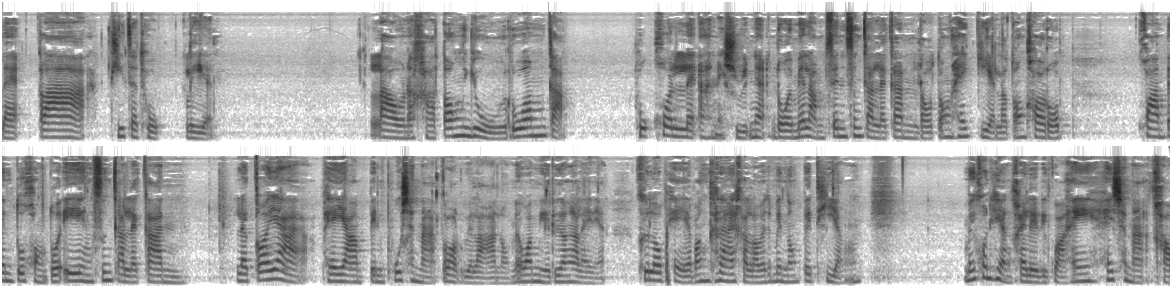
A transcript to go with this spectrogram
และกล้าที่จะถูกเกลียด เรานะคะต้องอยู่ร่วมกับทุกคนเลยอะในชีวิตเนี่ยโดยไม่ล้ำเส้นซึ่งกันและกัน เราต้องให้เกียรติเราต้องเคารพ ความเป็นตัวของตัวเองซึ่งกันและกัน แล้วก็อย่าพยายามเป็นผู้ชนะตลอดเวลาเนาะไม่ว่ามีเรื่องอะไรเนี่ย คือเราแพ้บ้างก็ได้ค่ะ เราไม่จำเป็นต้องไปเถียง ไม่ควรเถียงใครเลยดีกว่าให้ให้ชนะเขา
